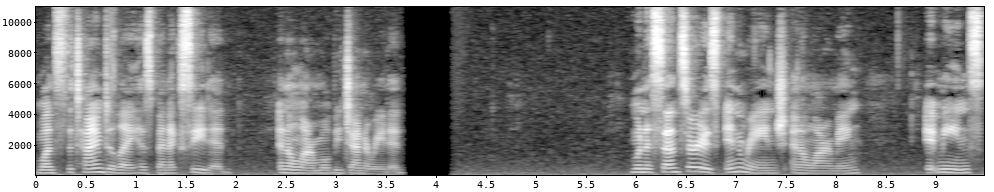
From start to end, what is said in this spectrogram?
Once the time delay has been exceeded, an alarm will be generated. When a sensor is in range and alarming, it means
